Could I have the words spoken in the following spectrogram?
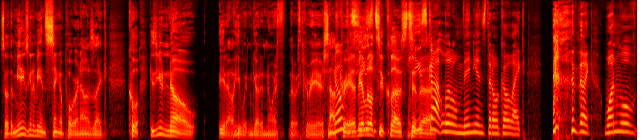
so the meeting's going to be in Singapore, and I was like, "Cool," because you know, you know, he wouldn't go to North North Korea or South No, Korea. It'd be a little too close to He's the. got little minions that'll go like, like one will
